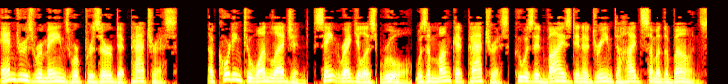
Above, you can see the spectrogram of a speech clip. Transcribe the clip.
Andrew's remains were preserved at Patras. According to one legend, Saint Regulus Rule was a monk at Patras, who was advised in a dream to hide some of the bones.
